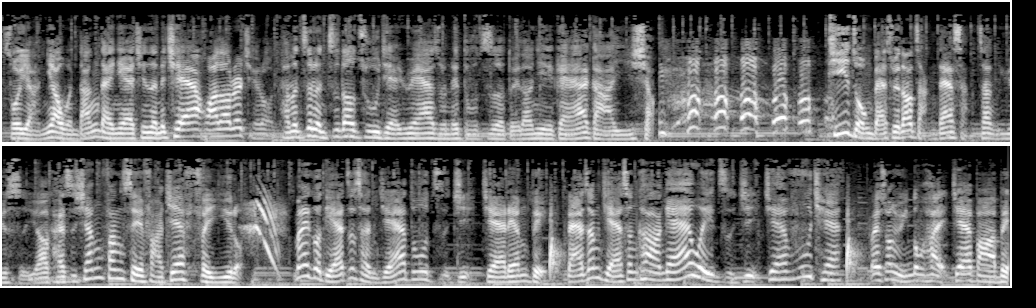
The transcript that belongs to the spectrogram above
所以啊，你要问当代年轻人的钱花到哪儿去了，他们只能指到逐渐圆润的肚子，对到你尴尬一笑。体重伴随到账单上涨，于是又要开始想方设法减肥了。买个电子秤监督自己，减两百；办张健身卡安慰自己，减五千；买双运动鞋，减八百；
